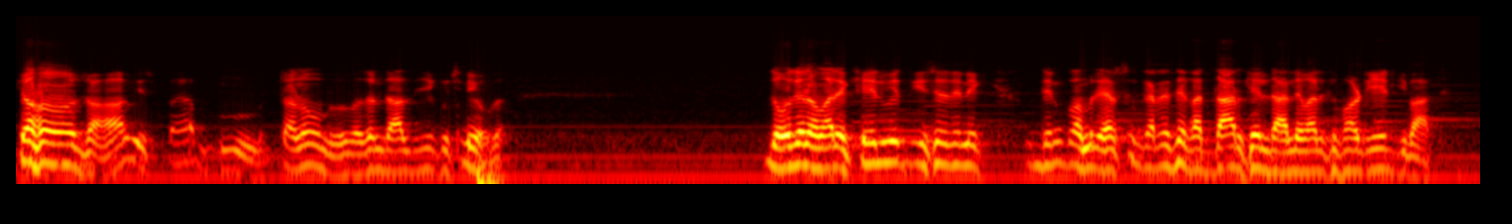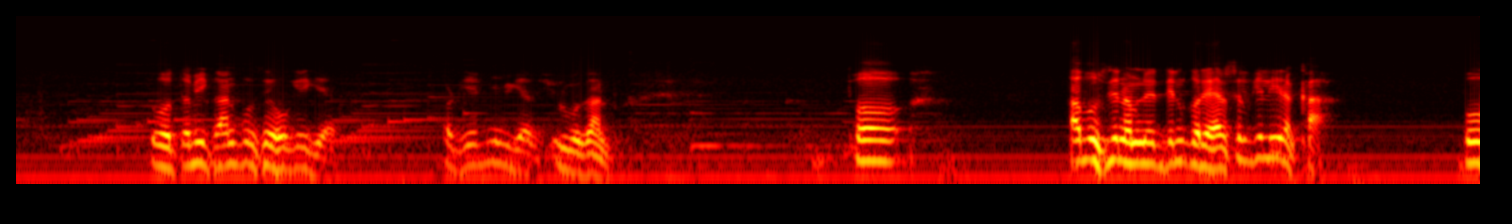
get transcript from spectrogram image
क्या हाँ साहब इस पर टनों वज़न डाल दीजिए, कुछ नहीं होगा। दो दिन हमारे खेल हुए, तीसरे दिन एक दिन को हम रिहर्सल कर रहे थे, गद्दार खेल डालने वाले थे, फोर्टी एट की बात। तो तभी कानपुर से होके गया। फोर्टी एट में भी गया शुरू में कानपुर तो अब उस दिन हमने दिन को रिहर्सल के लिए रखा। वो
